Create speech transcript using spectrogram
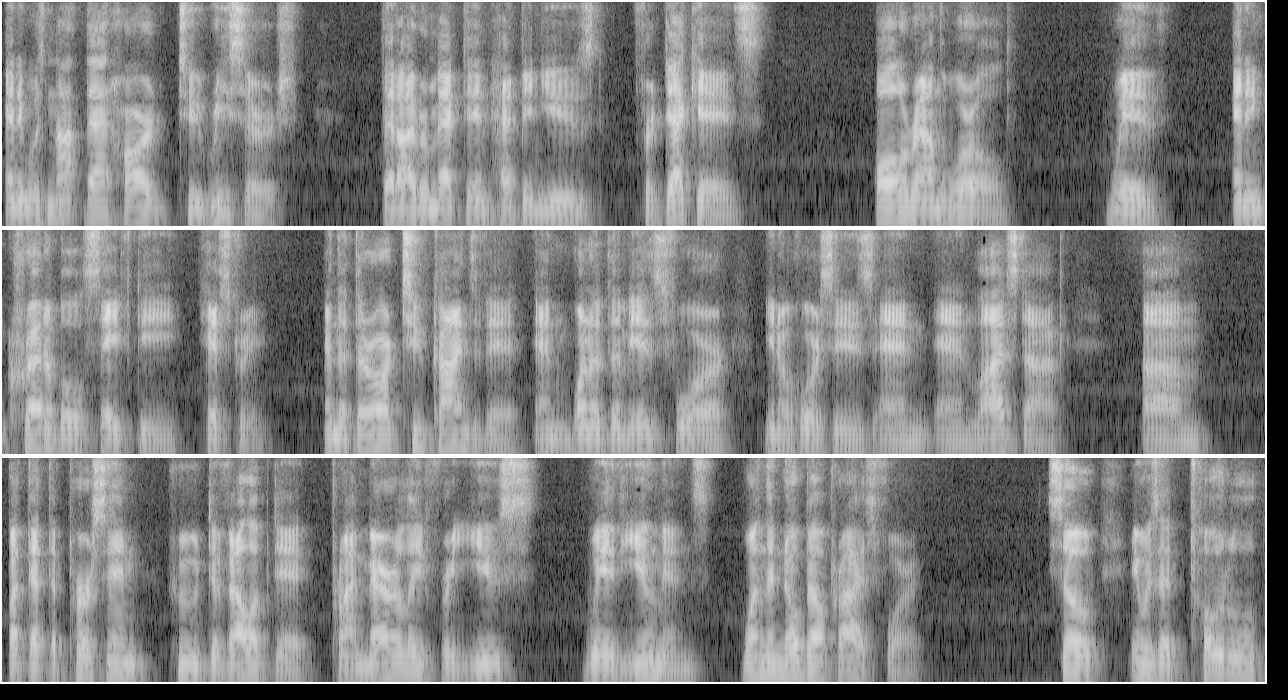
and it was not that hard to research, that ivermectin had been used for decades, all around the world, with an incredible safety history and that there are two kinds of it, and one of them is for you know horses and and livestock, um, but that the person who developed it primarily for use with humans won the Nobel Prize for it. So it was a total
